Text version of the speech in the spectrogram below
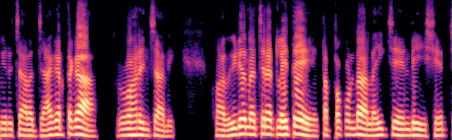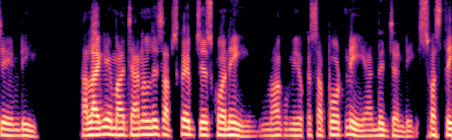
మీరు చాలా జాగ్రత్తగా వ్యవహరించాలి. మా వీడియో నచ్చినట్లయితే తప్పకుండా లైక్ చేయండి, షేర్ చేయండి. అలాగే మా ఛానల్ని సబ్స్క్రైబ్ చేసుకొని మాకు మీ యొక్క సపోర్ట్‌ని అందించండి. స్వస్తి.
